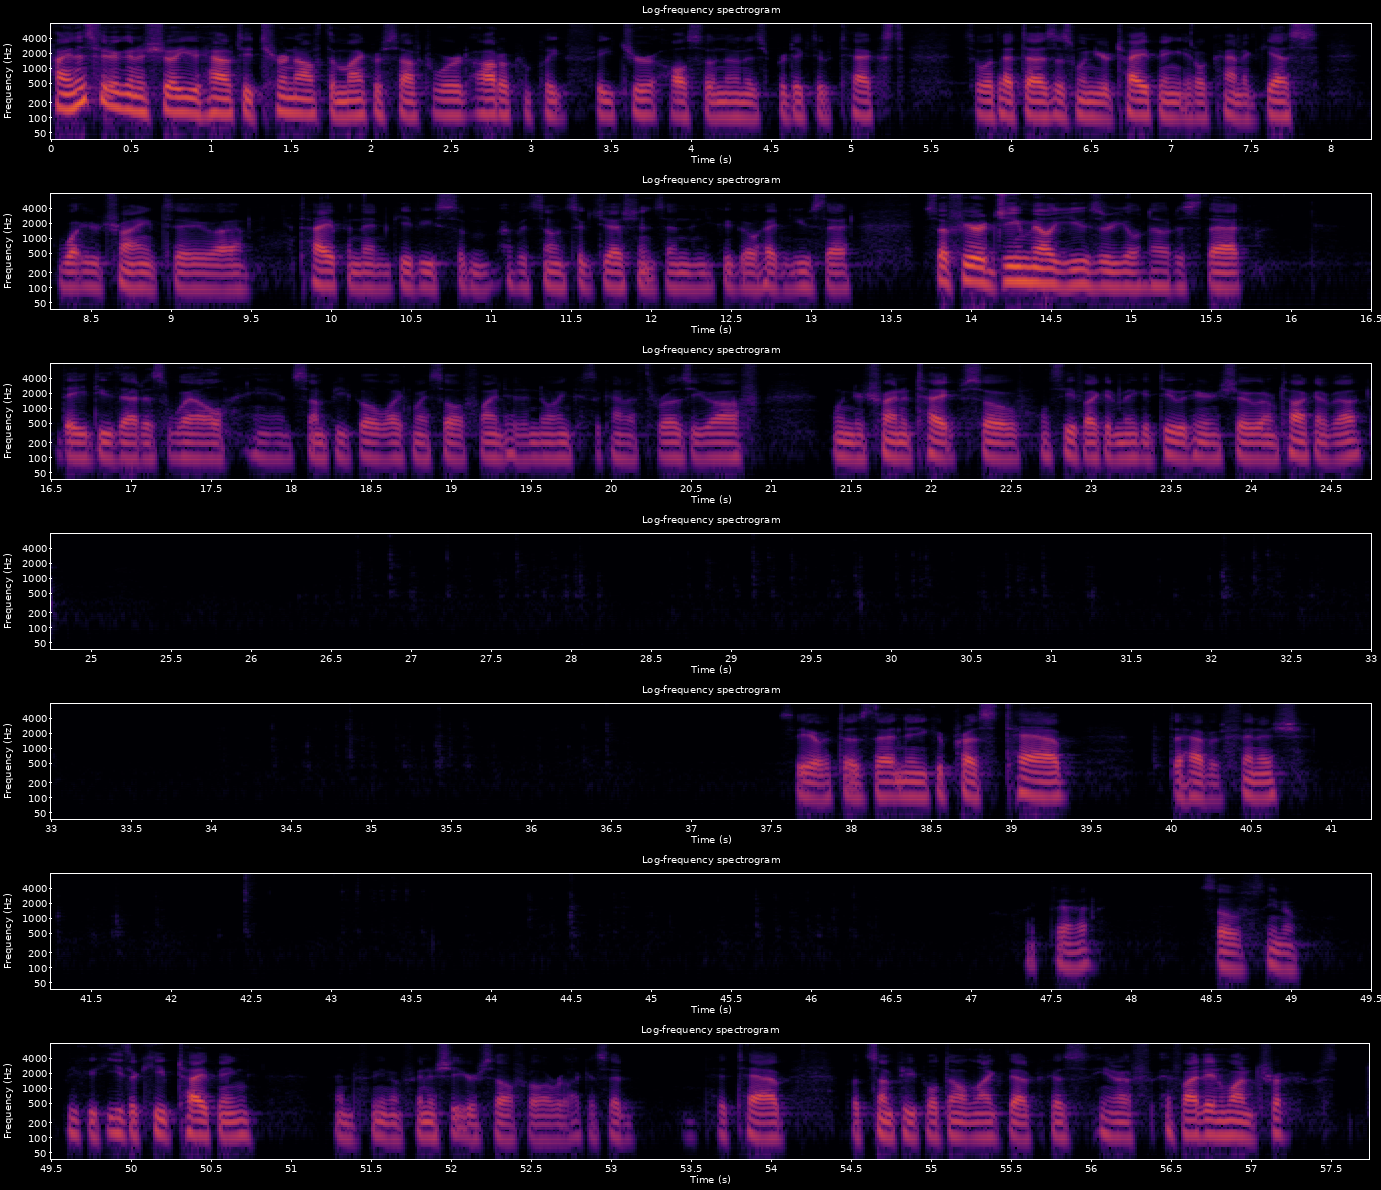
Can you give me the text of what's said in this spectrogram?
Hi, in this video I'm going to show you how to turn off the Microsoft Word autocomplete feature, also known as predictive text. So what that does is when you're typing, it'll kind of guess what you're trying to uh, type and then give you some of its own suggestions, and then you could go ahead and use that. So if you're a Gmail user, you'll notice that they do that as well, and some people, like myself, find it annoying because it kind of throws you off when you're trying to type. So we'll see if I can make it do it here and show you what I'm talking about. See how it does that? And then you could press tab to have it finish. Like that. So, you know, you could either keep typing and, you know, finish it yourself or, like I said, hit tab. But some people don't like that because, you know, if, if I didn't want to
